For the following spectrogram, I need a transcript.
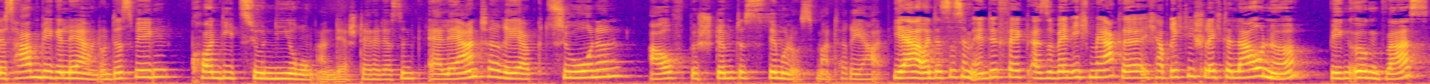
Das haben wir gelernt und deswegen Konditionierung an der Stelle. Das sind erlernte Reaktionen auf bestimmtes Stimulusmaterial. Ja, und das ist im Endeffekt, also wenn ich merke, ich habe richtig schlechte Laune wegen irgendwas,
